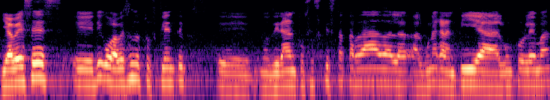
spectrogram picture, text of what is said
Y a veces, eh, digo, a veces nuestros clientes eh, nos dirán, pues es que está tardada la- alguna garantía, algún problema.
